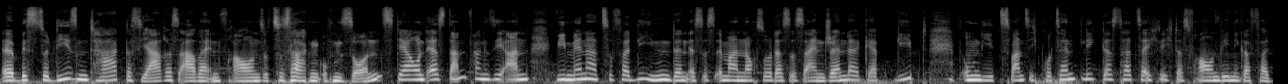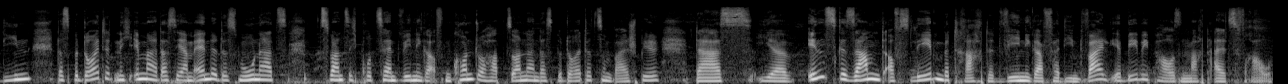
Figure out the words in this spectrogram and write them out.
äh, bis zu diesem Tag des Jahres arbeiten Frauen sozusagen umsonst. Ja, und erst dann fangen sie an, wie Männer zu verdienen, denn es ist immer noch so, dass es einen Gender Gap gibt. Um die 20 Prozent liegt das tatsächlich, dass Frauen weniger verdienen. Das bedeutet nicht immer, dass ihr am Ende des Monats 20 Prozent weniger auf dem Konto habt, sondern das bedeutet zum Beispiel, dass ihr insgesamt aufs Leben betrachtet weniger verdient, weil ihr Babypausen macht als Frau,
